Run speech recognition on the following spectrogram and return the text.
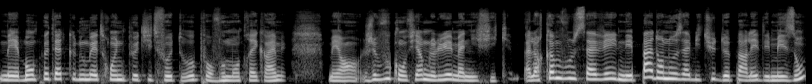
Mais bon, peut-être que nous mettrons une petite photo pour vous montrer quand même. Mais je vous confirme, le lieu est magnifique. Alors comme vous le savez, il n'est pas dans nos habitudes de parler des maisons,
